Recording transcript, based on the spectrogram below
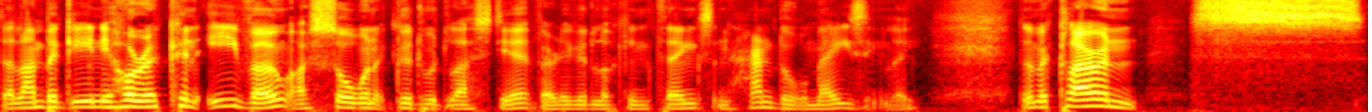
the Lamborghini Huracan Evo, I saw one at Goodwood last year, very good looking things and handle amazingly. The McLaren. S-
